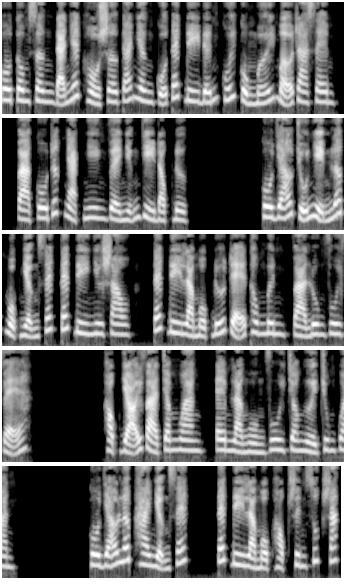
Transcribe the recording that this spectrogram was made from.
Cô Tôn Sân đã nhét hồ sơ cá nhân của Teddy đến cuối cùng mới mở ra xem, và cô rất ngạc nhiên về những gì đọc được. Cô giáo chủ nhiệm lớp 1 nhận xét Teddy như sau, Teddy là một đứa trẻ thông minh và luôn vui vẻ. Học giỏi và chăm ngoan, em là nguồn vui cho người chung quanh. Cô giáo lớp 2 nhận xét, Teddy là một học sinh xuất sắc,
